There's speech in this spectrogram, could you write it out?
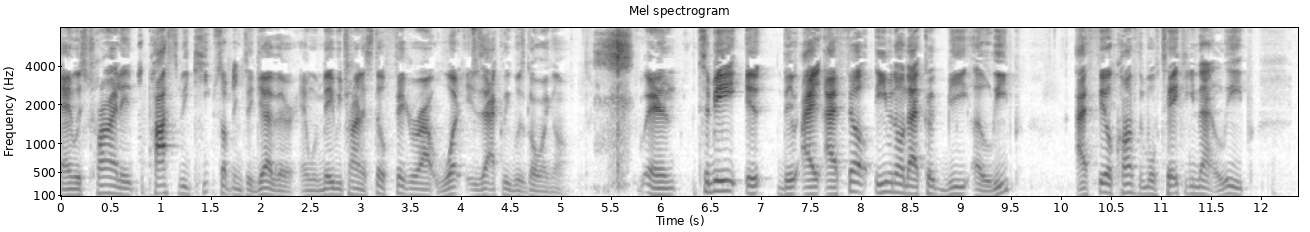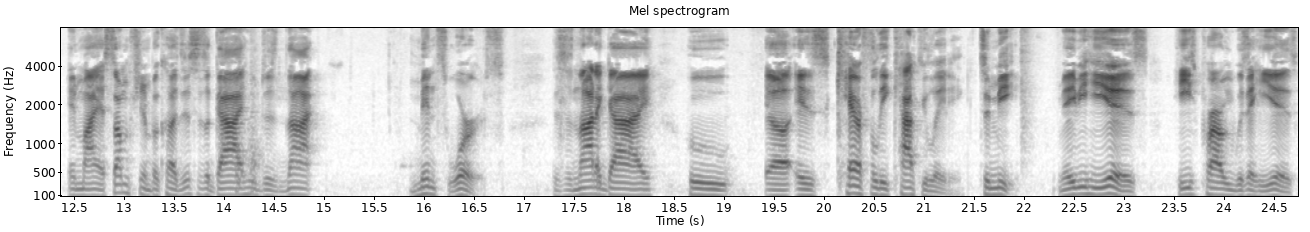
and was trying to possibly keep something together, and was maybe trying to still figure out what exactly was going on. And to me, it I, I felt even though that could be a leap, I feel comfortable taking that leap in my assumption because this is a guy who does not mince words. This is not a guy who uh, is carefully calculating. To me, maybe he is. He probably would say he is,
